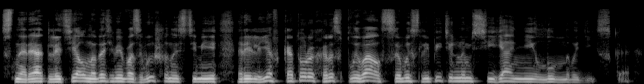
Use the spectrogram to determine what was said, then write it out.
Снаряд летел над этими возвышенностями, рельеф которых расплывался в ослепительном сиянии лунного диска —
